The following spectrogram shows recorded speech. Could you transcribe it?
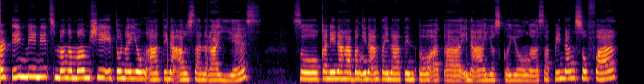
After 10 minutes mga mamshi, ito na yung atin na alsa na rayes. So, kanina habang inaantay natin to at ah, inaayos ko yung ah, sapin ng sofa.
